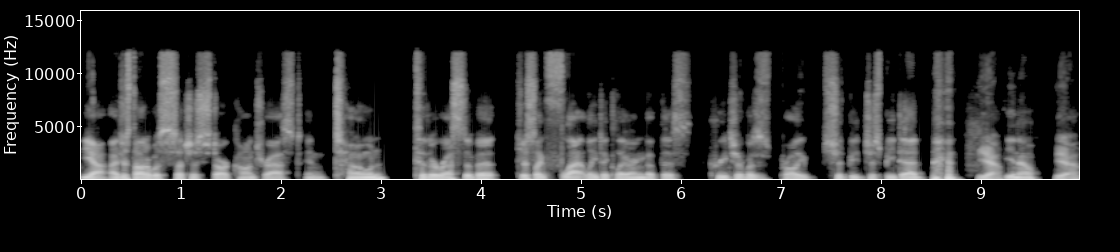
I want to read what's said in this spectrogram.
Yeah i just thought it was such a stark contrast in tone to the rest of it just like flatly declaring that this creature was probably should be just be dead. yeah. You know? Yeah.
